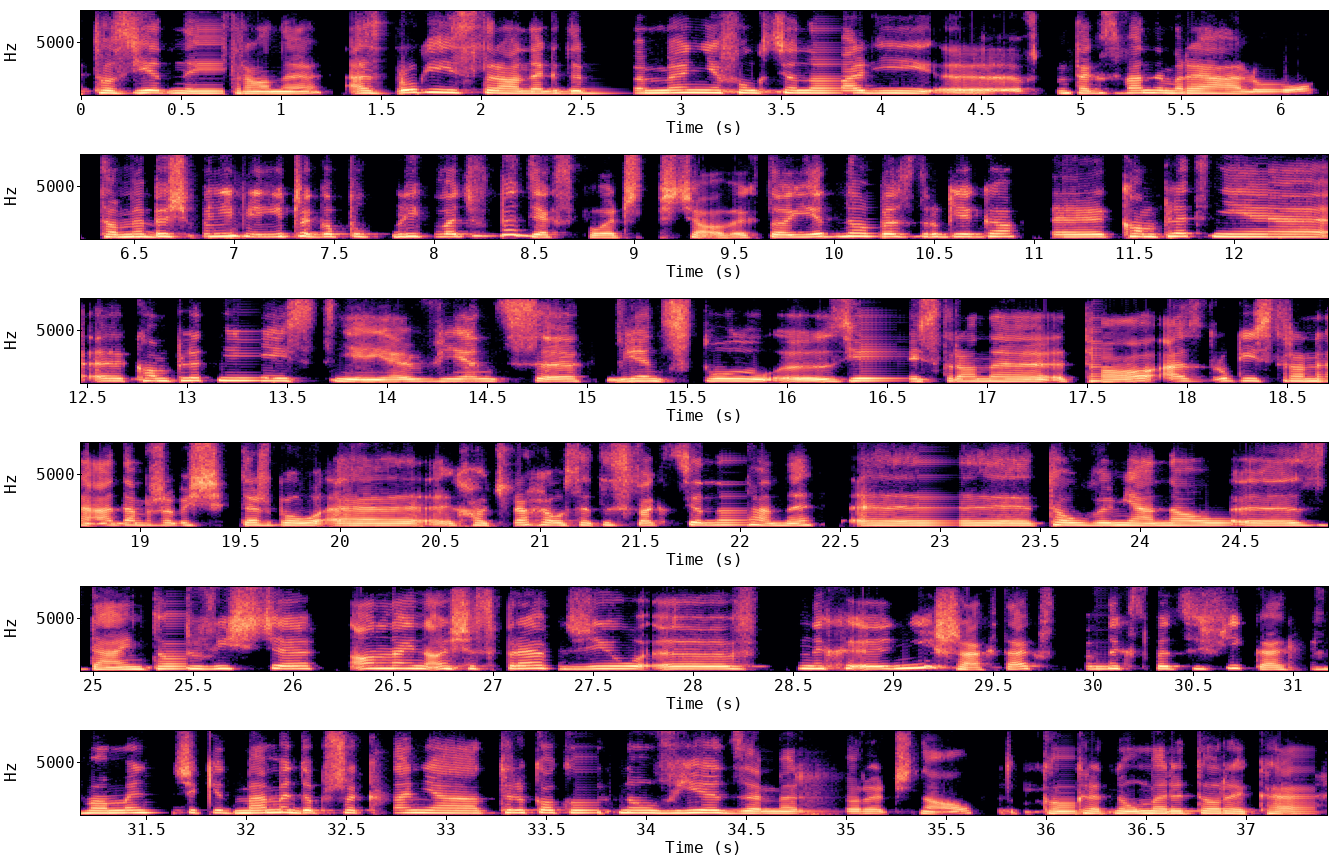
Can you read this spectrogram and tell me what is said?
To z jednej strony, a z drugiej strony, gdyby my nie funkcjonowali w tym tak zwanym realu, to my byśmy nie mieli czego publikować w mediach społecznościowych. To jedno bez drugiego kompletnie, kompletnie nie istnieje, więc, więc tu e, z jednej strony to, a z drugiej strony Adam, żebyś też był e, choć trochę usatysfakcjonowany e, tą wymianą e, zdań, to oczywiście online on się sprawdził e, w pewnych e, niszach, tak, w pewnych specyfikach. W momencie, kiedy mamy do przekazania tylko konkretną wiedzę merytoryczną, konkretną merytorykę,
